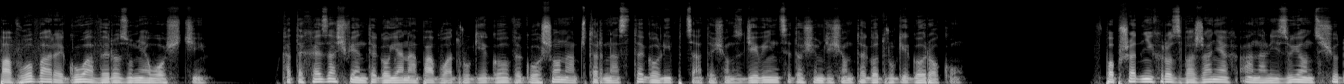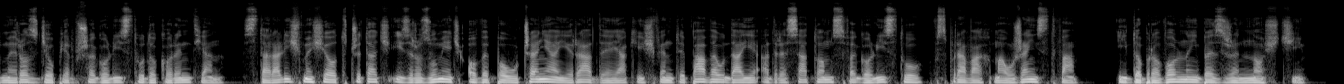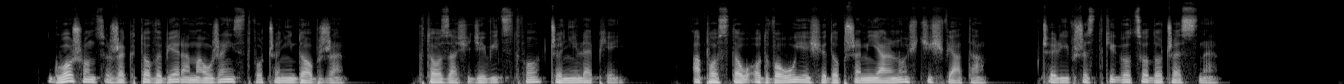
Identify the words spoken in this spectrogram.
Pawłowa reguła wyrozumiałości. Katecheza świętego Jana Pawła II wygłoszona 14 lipca 1982 roku. W poprzednich rozważaniach analizując siódmy rozdział pierwszego listu do Koryntian, staraliśmy się odczytać i zrozumieć owe pouczenia i rady, jakie święty Paweł daje adresatom swego listu w sprawach małżeństwa i dobrowolnej bezrzędności głosząc, że kto wybiera małżeństwo czyni dobrze, kto zaś dziewictwo czyni lepiej. Apostoł odwołuje się do przemijalności świata, czyli wszystkiego co doczesne.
